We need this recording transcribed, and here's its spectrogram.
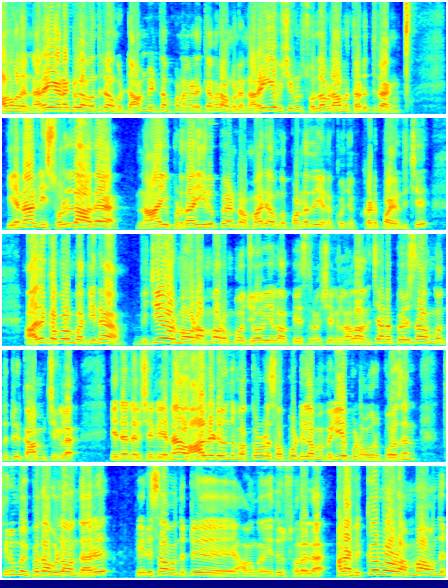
அவங்கள நிறைய இடங்களில் வந்துட்டு அவங்க டாமினேட் தான் பண்ணாங்களே தவிர அவங்கள நிறைய விஷயங்கள் சொல்ல விடாமல் தடுத்துட்டாங்க. ஏன்னா நீ சொல்லாத நான் இப்படி தான் இருப்பேன்ற மாதிரி அவங்க பண்ணது எனக்கு கொஞ்சம் கடுப்பாக இருந்துச்சு. அதுக்கப்புறம் பார்த்தீங்கன்னா விஜயவர்மாவோட அம்மா ரொம்ப ஜோவியலாக பேசின விஷயங்கள் நல்லா இருந்துச்சு. ஆனால் பெருசாக அவங்க வந்துட்டு காமிச்சிக்கல என்னென்ன விஷயங்கள். ஏன்னா ஆல்ரெடி வந்து மக்களோட சப்போர்ட் இல்லாமல் வெளியே போன ஒரு பர்சன் திரும்ப இப்போ தான் உள்ளே வந்தார். பெருசாக வந்துட்டு அவங்க எதுவும் சொல்லலை. ஆனால் விக்ரமோட அம்மா வந்து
